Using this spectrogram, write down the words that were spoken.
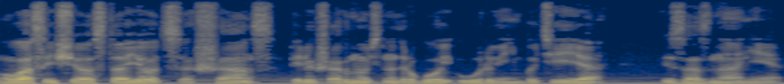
У вас еще остается шанс перешагнуть на другой уровень бытия и сознания,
